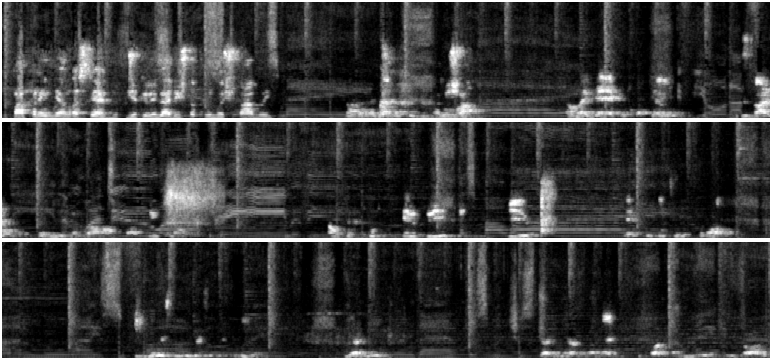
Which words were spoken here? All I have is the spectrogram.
tu tá aprendendo a ser dito vigarista com o Gustavo, hein? Verdade, é seguinte, Vai me chamar. É uma ideia que eu estou tendo de vários companhias, então é frente não. É um percurso pequeno trip que 128 quilômetros em dois níveis de trilha. E aí, já vinha na média de 4 e meia, 6 horas,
